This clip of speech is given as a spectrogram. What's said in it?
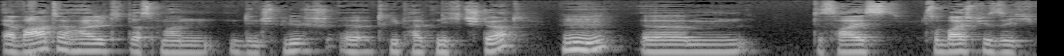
erwarte halt, dass man den Spieltrieb halt nicht stört. Mhm. Ähm, das heißt, zum Beispiel sich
